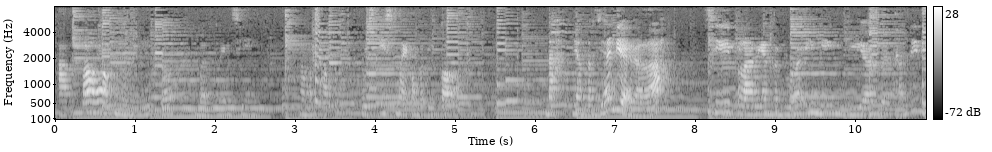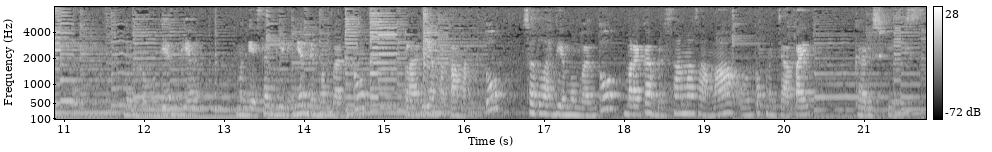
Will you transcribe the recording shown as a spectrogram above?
atau aku memilih ke bantuin si nomor satu which is my competitor. nah yang terjadi adalah si pelari yang kedua ini dia berhenti di situ. Dan kemudian dia menggeser dirinya dan membantu pelari yang pertama itu. Setelah dia membantu mereka bersama-sama untuk mencapai garis finish.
